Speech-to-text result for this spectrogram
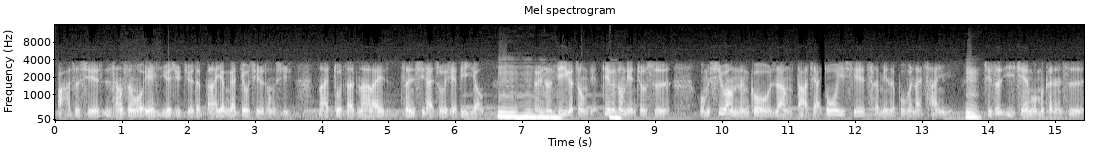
把这些日常生活，也也许觉得本来应该丢弃的东西，拿来多拿拿来珍惜来做一些利用。嗯嗯，对，这是第一个重点。第二个重点就是，我们希望能够让大家多一些层面的部分来参与。嗯其实以前我们可能是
